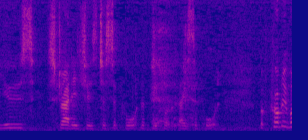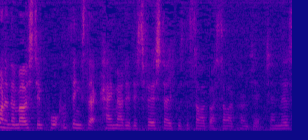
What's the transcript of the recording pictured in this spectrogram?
use strategies to support the people that they support. But probably one of the most important things that came out of this first stage was the side-by-side project. And there's,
